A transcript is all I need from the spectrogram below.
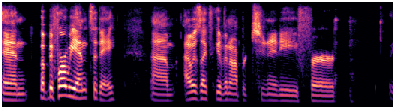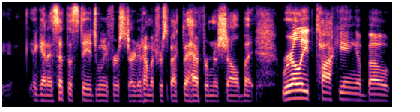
And but before we end today, um, I always like to give an opportunity for again, I set the stage when we first started, how much respect I have for Michelle, but really talking about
